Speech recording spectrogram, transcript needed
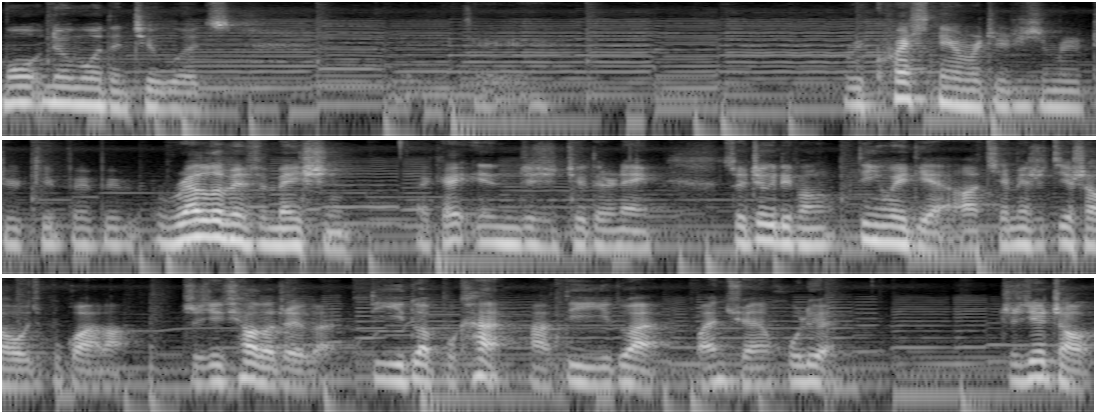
more no more than two words。Requesting or to keep relevant information。 OK, in addition to their name，所以这个地方定位点啊，前面是介绍我就不管了，直接跳到这个第一段不看啊，第一段完全忽略，直接找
